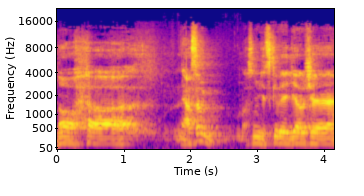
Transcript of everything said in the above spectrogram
No, uh, já jsem vlastně vždycky věděl, že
